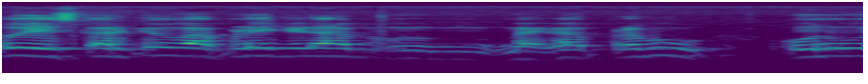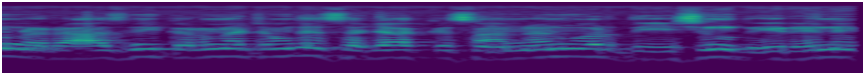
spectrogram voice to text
ਉਹ ਇਸ ਕਰਕੇ ਉਹ ਆਪਣੇ ਜਿਹੜਾ ਹੈਗਾ ਪ੍ਰਭੂ, ਉਹਨੂੰ ਨਾਰਾਜ਼ ਨਹੀਂ ਕਰਨਾ ਚਾਹੁੰਦੇ, ਸਜ਼ਾ ਕਿਸਾਨਾਂ ਨੂੰ ਔਰ ਦੇਸ਼ ਨੂੰ ਦੇ ਰਹੇ ਨੇ।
